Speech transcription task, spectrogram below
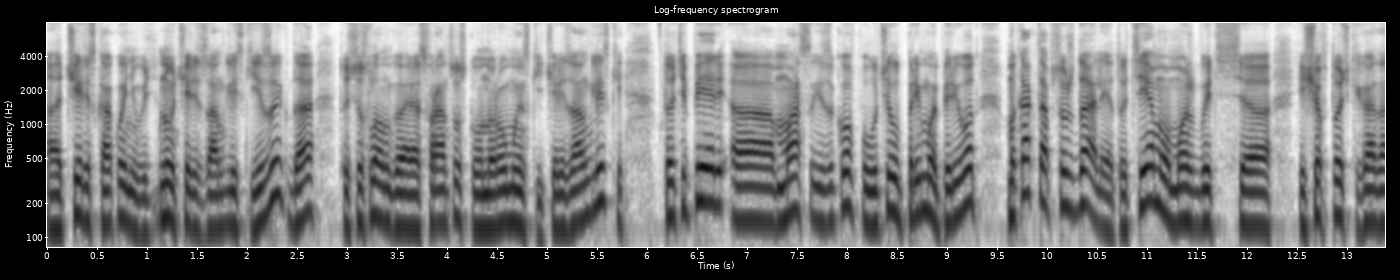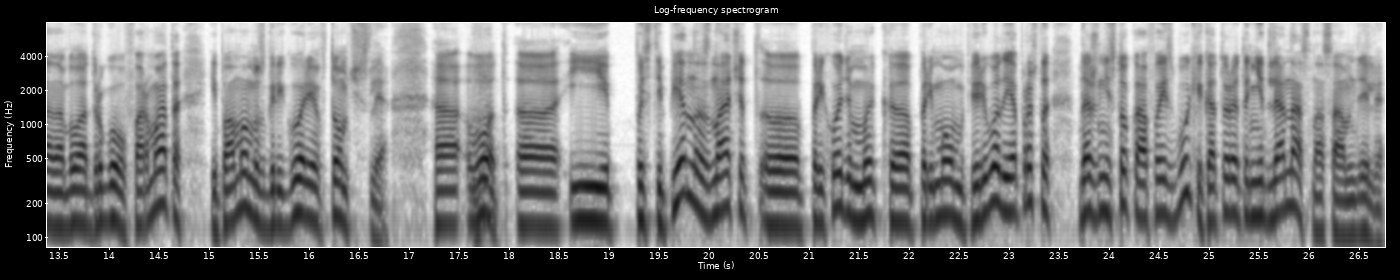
а, через какой-нибудь, ну, через английский язык, да, то есть, условно говоря, с французского на румынский через английский, то теперь а, масса языков получила прямой перевод. Мы как-то обсуждали эту тему, может быть, э, еще в точке, когда она была другого формата, и, по-моему, с Григорием в том числе. Вот. И постепенно, значит, э, приходим мы к прямому переводу. Я просто даже не столько о Фейсбуке, который это не для нас на самом деле,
